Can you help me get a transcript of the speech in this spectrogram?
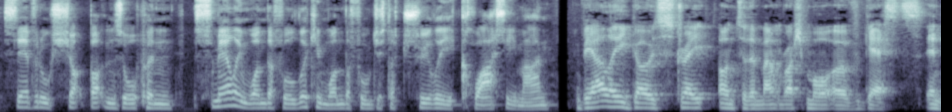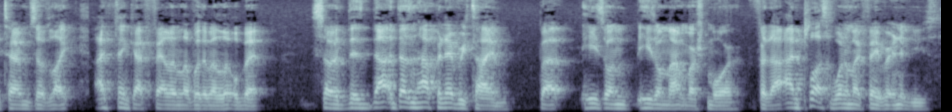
several shirt buttons open, smelling wonderful, looking wonderful, just a truly classy man. Vialli goes straight onto the Mount Rushmore of guests in terms of like, I think I fell in love with him a little bit. So th- that doesn't happen every time, but he's on he's on Mount Rushmore for that, and plus one of my favorite interviews.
